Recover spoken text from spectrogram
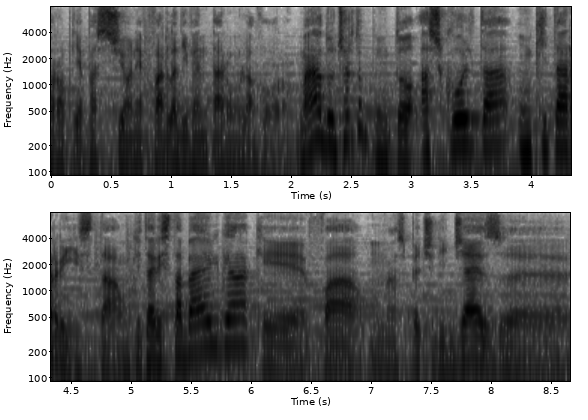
propria passione e farla diventare un lavoro. Ma ad un certo punto ascolta un chitarrista, un chitarrista belga che fa una specie di jazz, eh,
